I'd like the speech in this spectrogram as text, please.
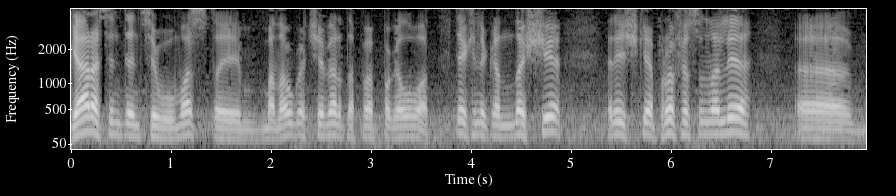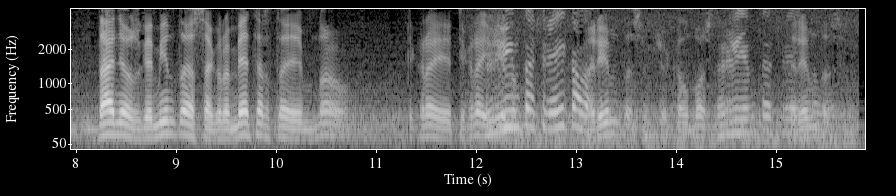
geras intensyvumas, tai manau, kad čia verta pagalvoti. Technika naši, reiškia profesionali, Danijos gamintojas, agrometer, tai, na, nu, tikrai, tikrai. Rimtas reikalas. Rimtas, čia kalbos. Rimtas reikalas. Rimtas.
